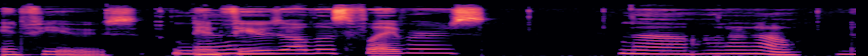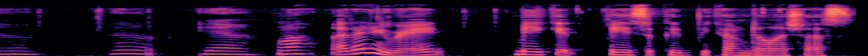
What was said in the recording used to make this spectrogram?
infuse infuse all those flavors No, I don't know. no i don't yeah Well, at any rate, make it basically become delicious.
